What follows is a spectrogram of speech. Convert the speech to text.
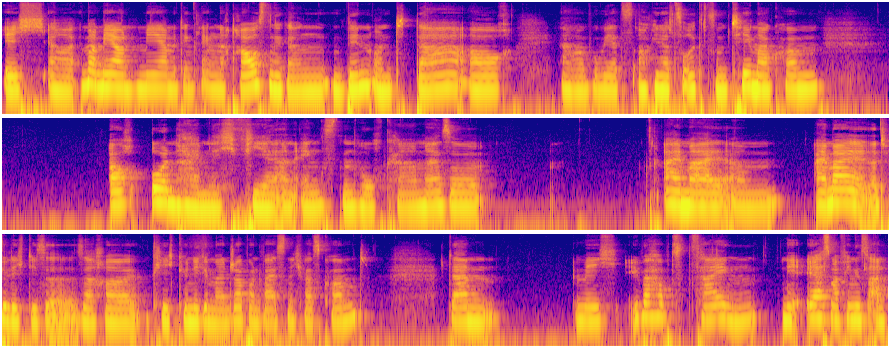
ich äh, immer mehr und mehr mit den Klängen nach draußen gegangen bin und da auch, äh, wo wir jetzt auch wieder zurück zum Thema kommen, auch unheimlich viel an Ängsten hochkam. Also einmal, ähm, einmal natürlich diese Sache, okay, ich kündige meinen Job und weiß nicht, was kommt. Dann mich überhaupt zu zeigen, nee, erstmal fing es an,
